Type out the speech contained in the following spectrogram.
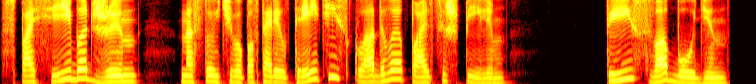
«Спасибо, Джин», — настойчиво повторил третий, складывая пальцы шпилем. «Ты свободен».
